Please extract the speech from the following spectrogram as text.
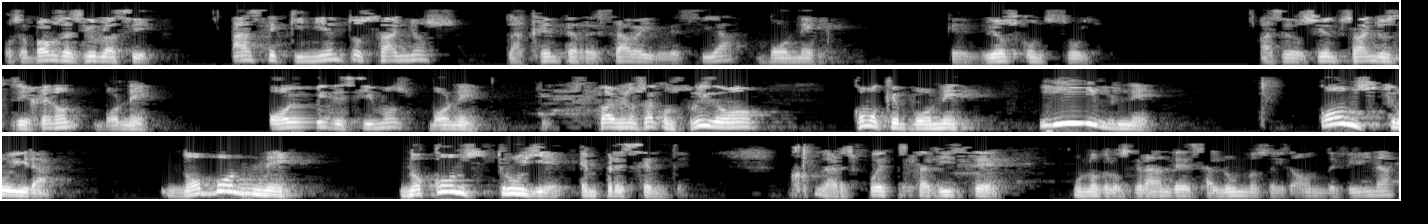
o sea, vamos a decirlo así. Hace 500 años la gente rezaba y decía Boné, que Dios construye. Hace 200 años dijeron Boné. Hoy decimos Boné. Todavía no se ha construido. ¿Cómo que Boné? Ibne. Construirá. No Boné. No construye en presente. La respuesta dice uno de los grandes alumnos del Gaón de Vilna,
